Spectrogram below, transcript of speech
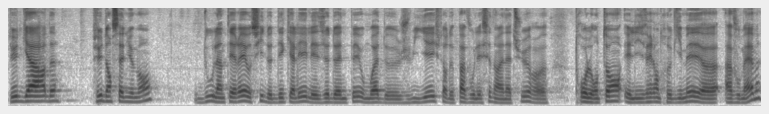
plus de garde, plus d'enseignement. D'où l'intérêt aussi de décaler les E2NP au mois de juillet, histoire de ne pas vous laisser dans la nature euh, trop longtemps et livrer entre guillemets euh, à vous-même.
